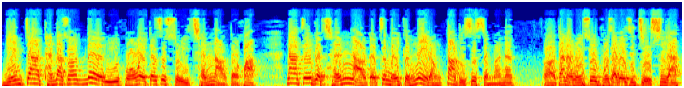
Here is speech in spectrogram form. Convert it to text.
连家谈到说乐于活位都是属于尘恼的话，那这个尘恼的这么一个内容到底是什么呢？哦，当然文殊菩萨都一直解释啊，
